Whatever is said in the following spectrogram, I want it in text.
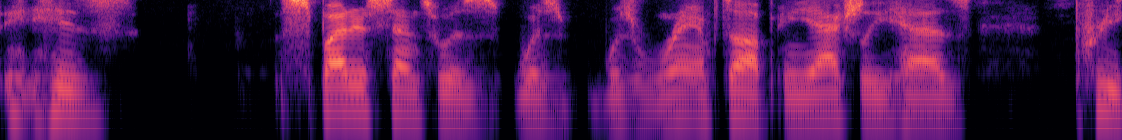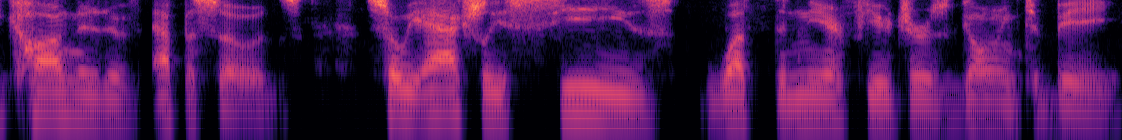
his spider sense was was was ramped up and he actually has precognitive episodes. So he actually sees what the near future is going to be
